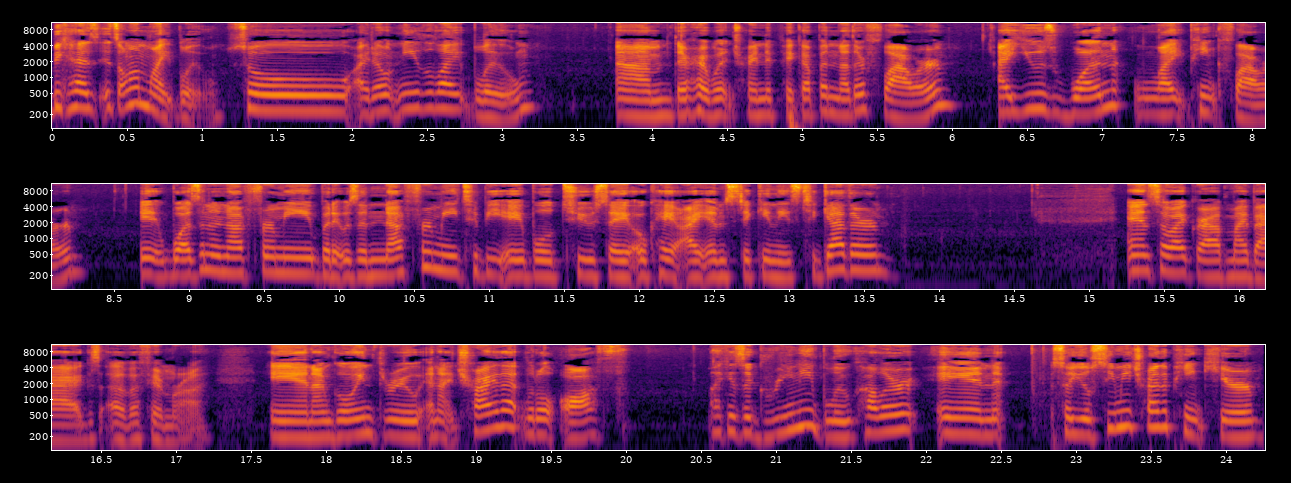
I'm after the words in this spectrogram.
because it's on light blue. So I don't need the light blue. Um, there I went trying to pick up another flower. I use one light pink flower. It wasn't enough for me, but it was enough for me to be able to say, okay, I am sticking these together. And so I grabbed my bags of ephemera and I'm going through and I try that little off like is a greeny blue color. And so you'll see me try the pink here.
